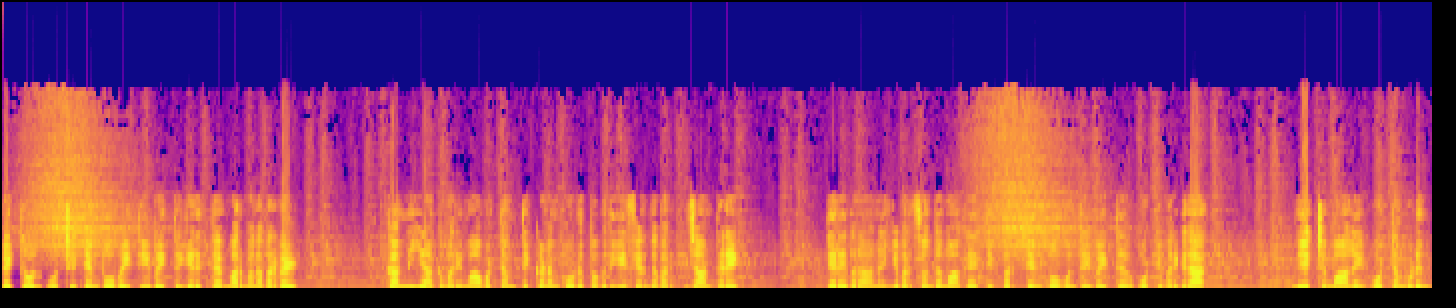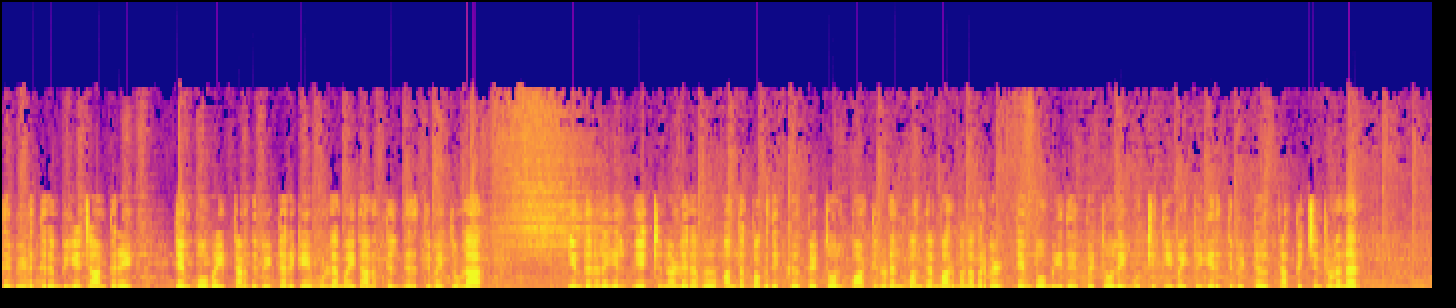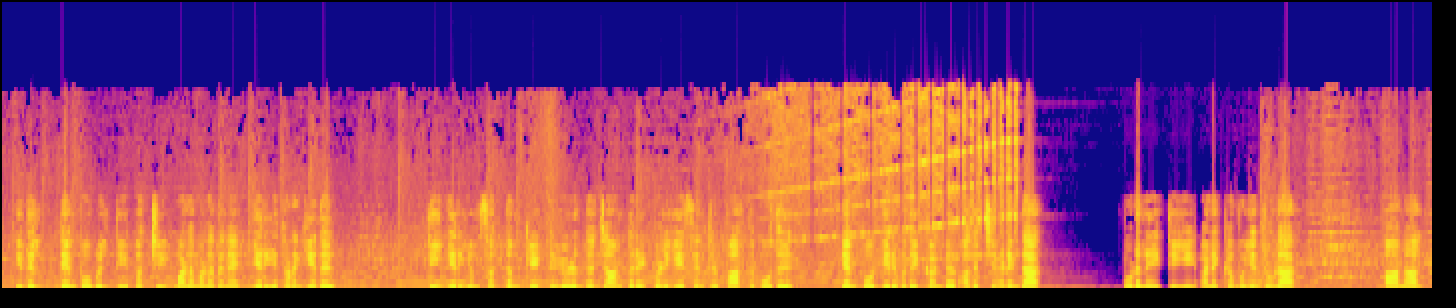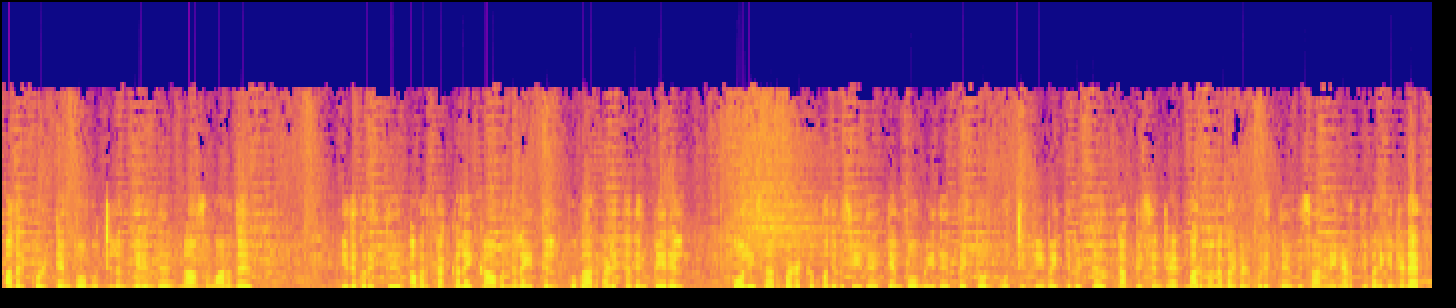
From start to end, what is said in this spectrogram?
Petrol ஊற்றி டெம்போவை தீ வைத்து எரித்த மர்ம நபர்கள். கன்னியாகுமரி மாவட்டம் திக்கணங்கோடு பகுதியைச் சேர்ந்தவர் ஜான் பெரேக். டிரைவரான இவர் சொந்தமாக டிப்பர் டெம்போ ஒன்றை வைத்து ஓட்டி வருகிறார். நேற்று மாலை ஓட்டம் முடிந்து வீடு திரும்பிய ஜான் பெரேக் டெம்போவை தனது வீட்டருகே உள்ள மைதானத்தில் நிறுத்தி வைத்துள்ளார். இந்த நிலையில் நேற்று நள்ளிரவு அந்த பகுதிக்கு பெட்ரோல் பாட்டிலுடன் வந்த மர்ம நபர்கள் டெம்போ மீது பெட்ரோலை ஊற்றி தீ வைத்து எரித்துவிட்டு தப்பிச் சென்றுள்ளனர். இதில் டெம்போவில் தீ பற்றி மளமளவென எரிய தொடங்கியது. தீ எரியும் சத்தம் கேட்டு எழுந்த ஜான்பெரேட் வெளியே சென்று பார்த்தபோது டெம்போ எரிவதைக் கண்டு அதிர்ச்சி அடைந்தார். உடனே தீயை அணைக்க முயன்றுள்ளார். ஆனால் அதற்குள் டெம்போ முற்றிலும் எரிந்து நாசமானது. இதுகுறித்து அவர் தக்கலை காவல் நிலையத்தில் புகார் அளித்ததின் பேரில் போலீசார் வழக்கு பதிவு செய்து டெம்போ மீது பெட்ரோல் ஊற்றி தீ வைத்துவிட்டு தப்பி சென்ற மர்ம நபர்கள் குறித்து விசாரணை நடத்தி வருகின்றனர்.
